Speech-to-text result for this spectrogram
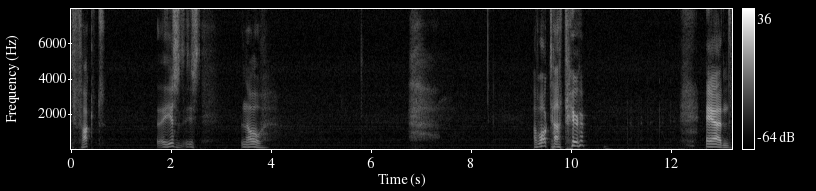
fucked. They just just no. I walked out there and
